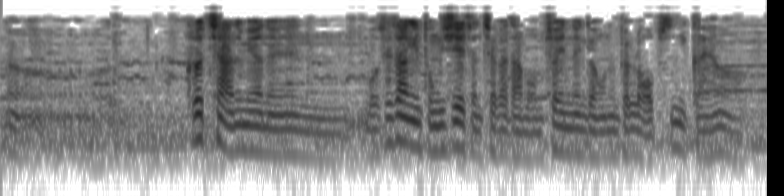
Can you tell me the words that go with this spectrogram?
어, 그렇지 않으면은, 뭐 세상이 동시에 전체가 다 멈춰 있는 경우는 별로 없으니까요.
